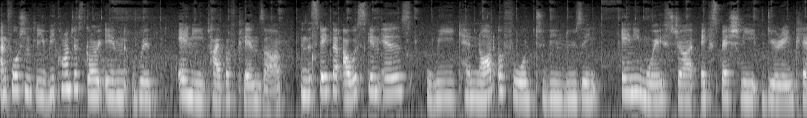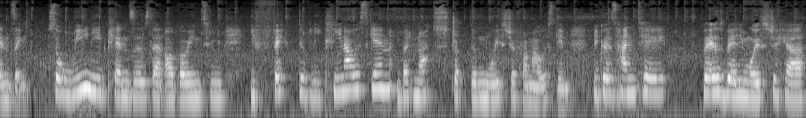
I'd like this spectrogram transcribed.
unfortunately, we can't just go in with any type of cleanser. In the state that our skin is, we cannot afford to be losing any moisture, especially during cleansing. So we need cleansers that are going to effectively clean our skin but not strip the moisture from our skin because Hante, there is barely moisture here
